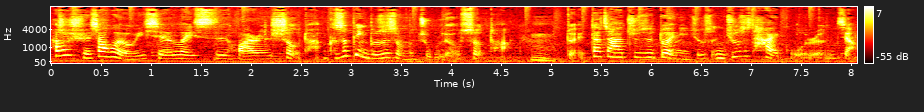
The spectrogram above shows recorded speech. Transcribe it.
他说学校会有一些类似华人社团，可是并不是什么主流社团。嗯，对，大家就是对你就是你就是泰国人这样，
